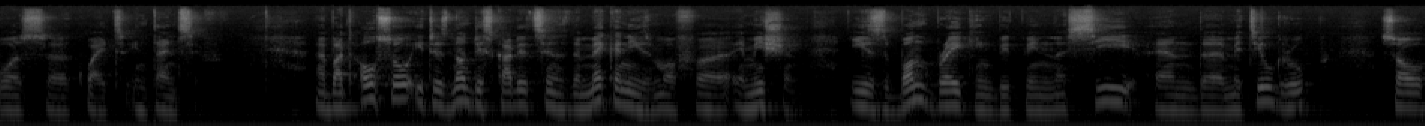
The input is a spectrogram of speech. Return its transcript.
was quite intensive. Uh, but also it is not discarded since the mechanism of uh, emission is bond breaking between C and the methyl group so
